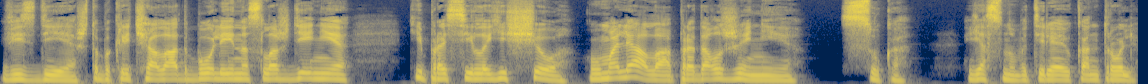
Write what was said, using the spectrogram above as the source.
Везде, чтобы кричала от боли и наслаждения и просила еще, умоляла о продолжении. Сука, я снова теряю контроль.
